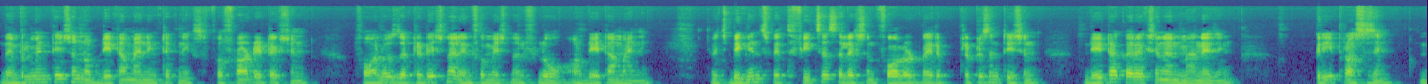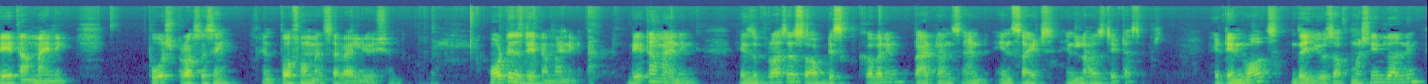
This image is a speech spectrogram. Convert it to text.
The implementation of data mining techniques for fraud detection follows the traditional informational flow of data mining, which begins with feature selection followed by rep- representation, data correction and managing, pre processing, data mining, post processing, and performance evaluation. What is data mining? Data mining is the process of discovering patterns and insights in large datasets. It involves the use of machine learning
